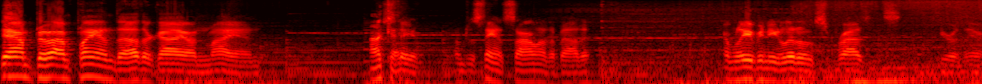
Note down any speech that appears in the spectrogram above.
Yeah, I'm, I'm playing the other guy on my end. Okay. Staying, I'm just staying silent about it. I'm leaving you little surprises here and there.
